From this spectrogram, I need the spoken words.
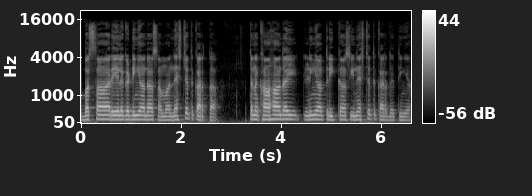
ਬੱਸਾਂ, ਰੇਲ ਗੱਡੀਆਂ ਦਾ ਸਮਾਂ ਨਿਸ਼ਚਿਤ ਕਰਤਾ। ਤਨਖਾਹਾਂ ਦਾ ਹੀ ਜਿਹੜੀਆਂ ਤਰੀਕਾਂ ਸੀ, ਨਿਸ਼ਚਿਤ ਕਰ ਦਿੱਤੀਆਂ।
